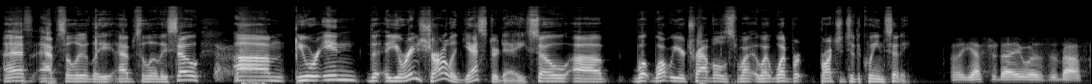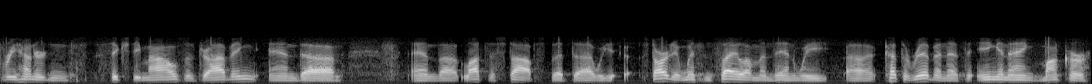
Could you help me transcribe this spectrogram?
That's absolutely, absolutely. So um, you were in the you were in Charlotte yesterday. So uh, what what were your travels? What, what brought you to the Queen City? Uh, yesterday was about 360 miles of driving, and. Uh, and uh, lots of stops. But uh, we started in Winston Salem, and then we uh, cut the ribbon at the Eng and Chang Bunker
